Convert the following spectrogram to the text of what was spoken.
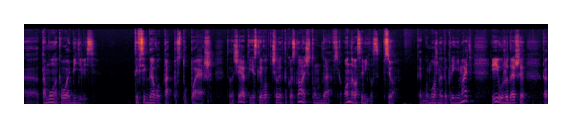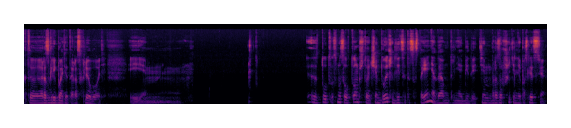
э, тому, на кого обиделись. Ты всегда вот так поступаешь. Это означает, если вот человек такой сказал, значит он, да, все, он на вас обиделся. Все. Как бы можно это принимать и уже дальше как-то разгребать это, расхлебывать. И тут смысл в том, что чем дольше длится это состояние, да, внутренней обиды, тем разрушительнее последствия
